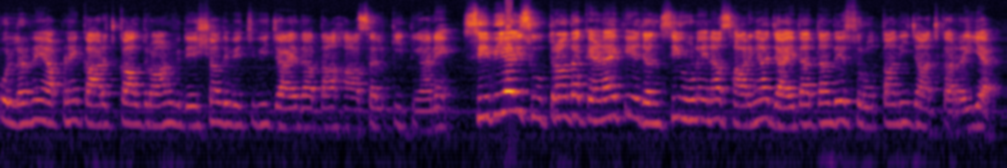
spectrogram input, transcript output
ਭੁੱਲਰ ਨੇ ਆਪਣੇ ਕਾਰਜਕਾਲ ਦੌਰਾਨ ਵਿਦੇਸ਼ਾਂ ਦੇ ਵਿੱਚ ਵੀ ਜਾਇਦਾਦਾਂ ਹਾਸਲ ਕੀਤੀਆਂ ਨੇ। ਸੀਬੀਆਈ ਸੂਤਰਾਂ ਦਾ ਕਹਿਣਾ ਹੈ ਕਿ ਏਜੰਸੀ ਹੁਣ ਇਹਨਾਂ ਸਾਰੀਆਂ ਜਾਇਦਾਦਾਂ ਦੇ ਸਰੋਤਾਂ ਦੀ ਜਾਂਚ ਕਰ ਰਹੀ ਹੈ।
